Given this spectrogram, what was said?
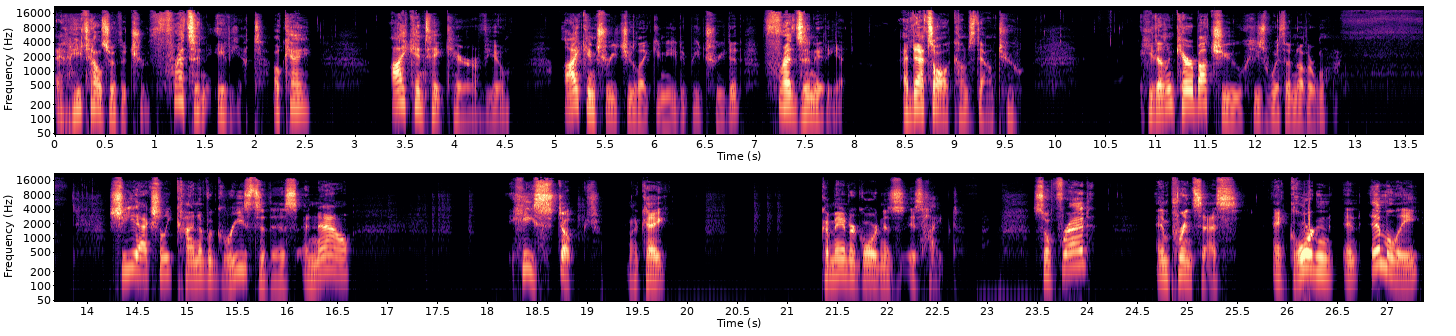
and he tells her the truth. Fred's an idiot, okay? I can take care of you. I can treat you like you need to be treated. Fred's an idiot. And that's all it comes down to. He doesn't care about you, he's with another woman. She actually kind of agrees to this, and now he's stoked, okay? Commander Gordon is, is hyped. So Fred and Princess and Gordon and Emily,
